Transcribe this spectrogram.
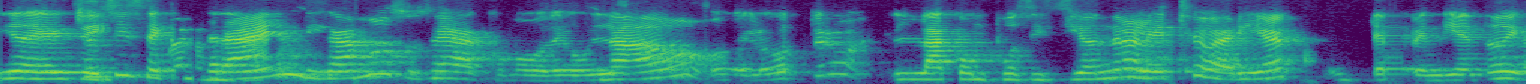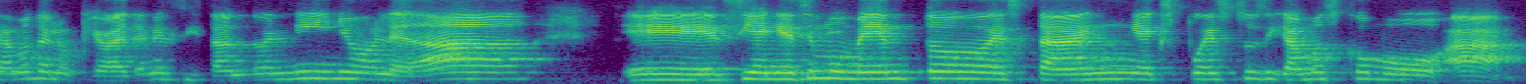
y de hecho, si se contraen, digamos, o sea, como de un lado o del otro, la composición de la leche varía dependiendo, digamos, de lo que vaya necesitando el niño, la edad, eh, si en ese momento están expuestos, digamos, como a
